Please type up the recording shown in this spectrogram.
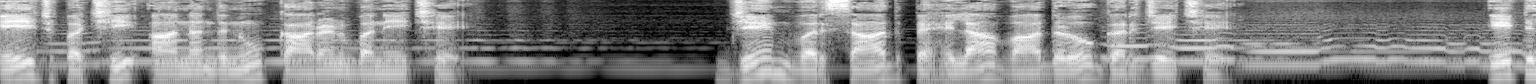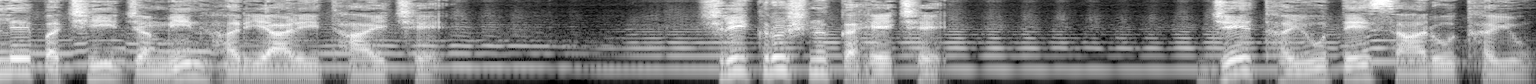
એ જ પછી આનંદનું કારણ બને છે. જેમ વરસાદ પહેલા વાદળો ગરજે છે, એટલે પછી જમીન હરિયાળી થાય છે. શ્રી કૃષ્ણ કહે છે, જે થયું તે સારું થયું.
